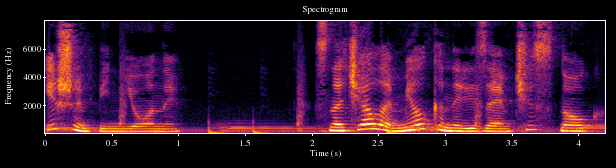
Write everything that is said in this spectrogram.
и шампиньоны – Сначала мелко нарезаем чеснок.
